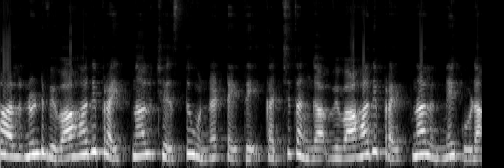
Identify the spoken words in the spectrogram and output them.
కాలం నుండి వివాహాది ప్రయత్నాలు చేస్తూ ఉన్నట్టయితే ఖచ్చితంగా వివాహాది ప్రయత్నాలన్నీ కూడా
